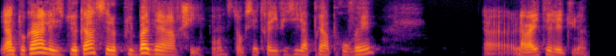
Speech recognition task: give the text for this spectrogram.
Et en tout cas, les études de cas, c'est le plus bas de la hiérarchie. Hein. donc, c'est très difficile après à prouver la validité de l'étude.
